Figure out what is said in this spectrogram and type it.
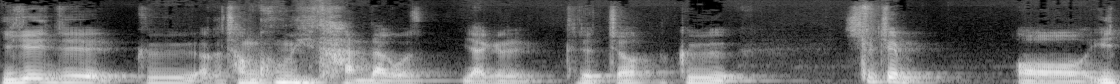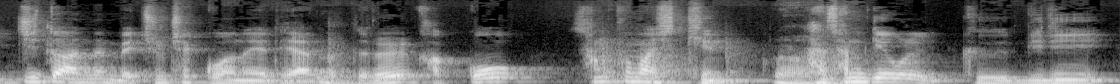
이게 이제 그 아까 전 국민이 다 안다고 이야기를 드렸죠. 그 실제 어 있지도 않는 매출 채권에 대한 것들을 갖고 상품화 시킨 아. 한 3개월 그 미리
